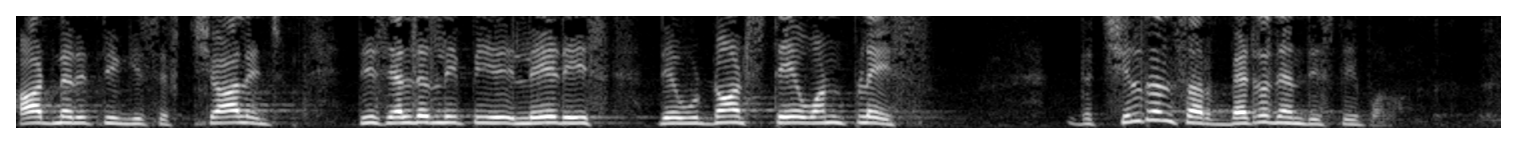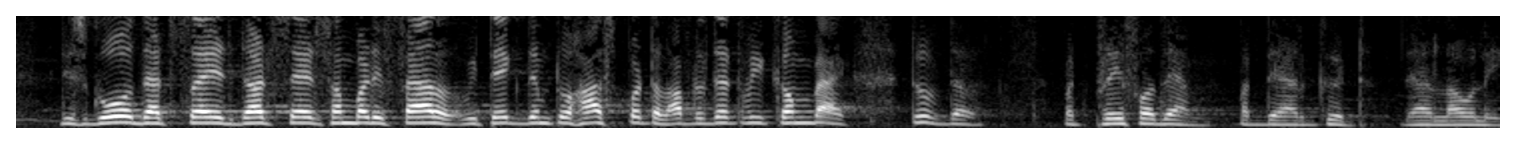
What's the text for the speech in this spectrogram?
ordinary thing, it's a challenge. These elderly ladies, they would not stay one place. The children are better than these people. This go that side, that side, somebody fell, we take them to hospital. After that we come back but pray for them. But they are good. They are lovely.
